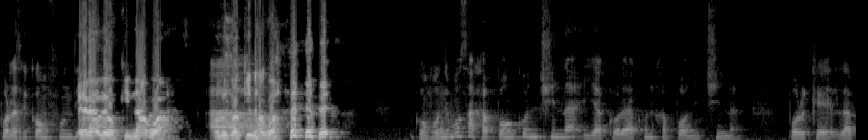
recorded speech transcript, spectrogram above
por las que confundimos. Era de Okinawa. ¿Dónde está Okinawa? Confundimos a Japón con China y a Corea con Japón y China. Porque la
